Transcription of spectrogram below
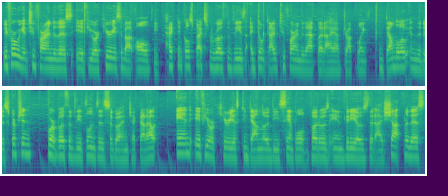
Before we get too far into this, if you are curious about all the technical specs for both of these, I don't dive too far into that, but I have dropped links down below in the description for both of these lenses, so go ahead and check that out. And if you're curious to download the sample photos and videos that I shot for this,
